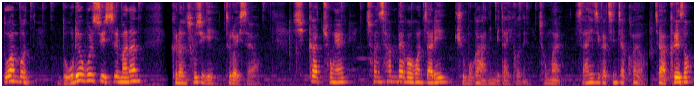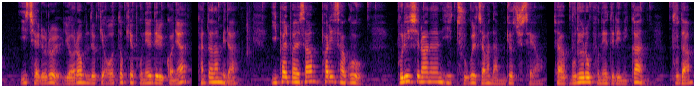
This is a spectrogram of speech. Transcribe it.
또 한번 노려볼 수 있을 만한 그런 소식이 들어있어요. 시가총액 1,300억 원짜리 규모가 아닙니다. 이거는 정말 사이즈가 진짜 커요. 자, 그래서 이 재료를 여러분들께 어떻게 보내드릴 거냐? 간단합니다. 2883-8249 브릿이라는 이 두 글자만 남겨주세요. 자, 무료로 보내드리니까 부담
